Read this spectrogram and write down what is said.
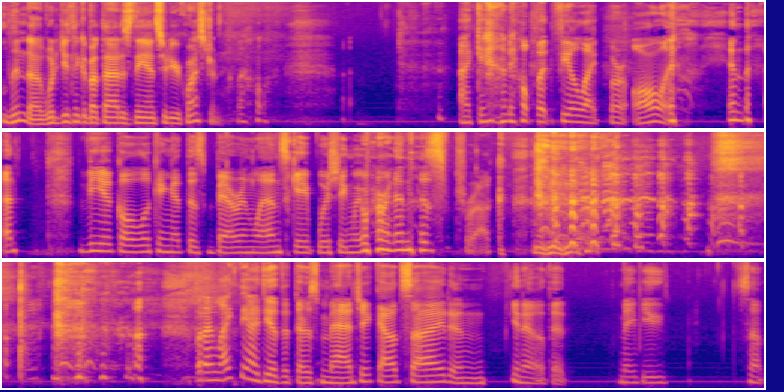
Linda, what did you think about that as the answer to your question? I can't help but feel like we're all in, in that vehicle looking at this barren landscape, wishing we weren't in this truck. but I like the idea that there's magic outside and, you know, that maybe some.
